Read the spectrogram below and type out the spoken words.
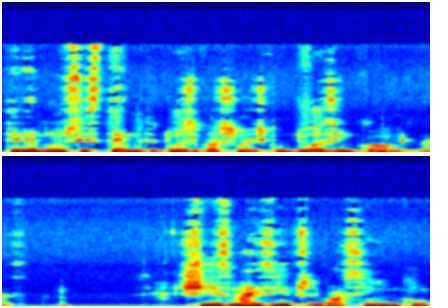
teremos um sistema de duas equações com duas incógnitas. x mais y igual a 5,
